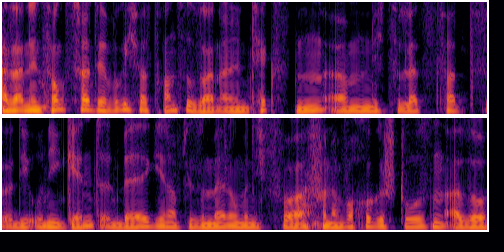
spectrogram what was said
Also an den Songs scheint ja wirklich was dran zu sein, an den Texten. Ähm, nicht zuletzt hat die Uni Gent in Belgien auf diese Meldung bin ich vor, vor einer Woche gestoßen. Also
